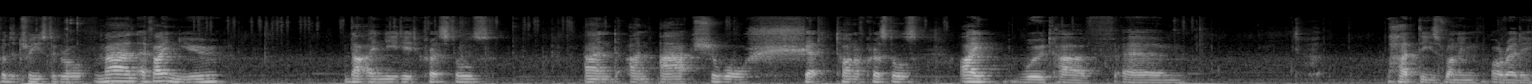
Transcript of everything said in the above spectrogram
for the trees to grow. Man, if I knew that I needed crystals and an actual shit ton of crystals, I would have um, had these running already.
